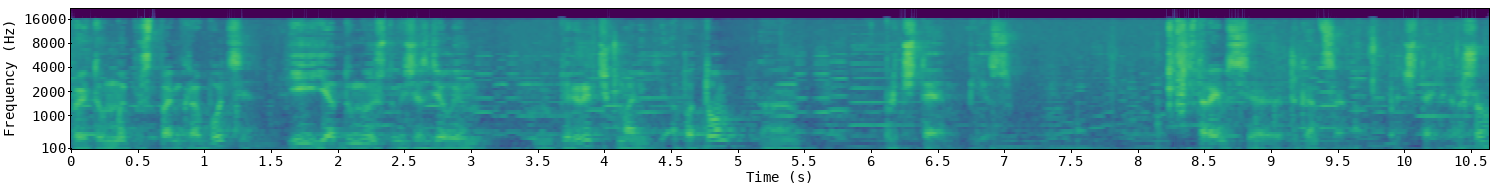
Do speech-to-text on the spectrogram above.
Поэтому мы приступаем к работе. И я думаю, что мы сейчас сделаем перерывчик маленький, а потом э, прочитаем пьесу. Стараемся до конца прочитать, хорошо?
